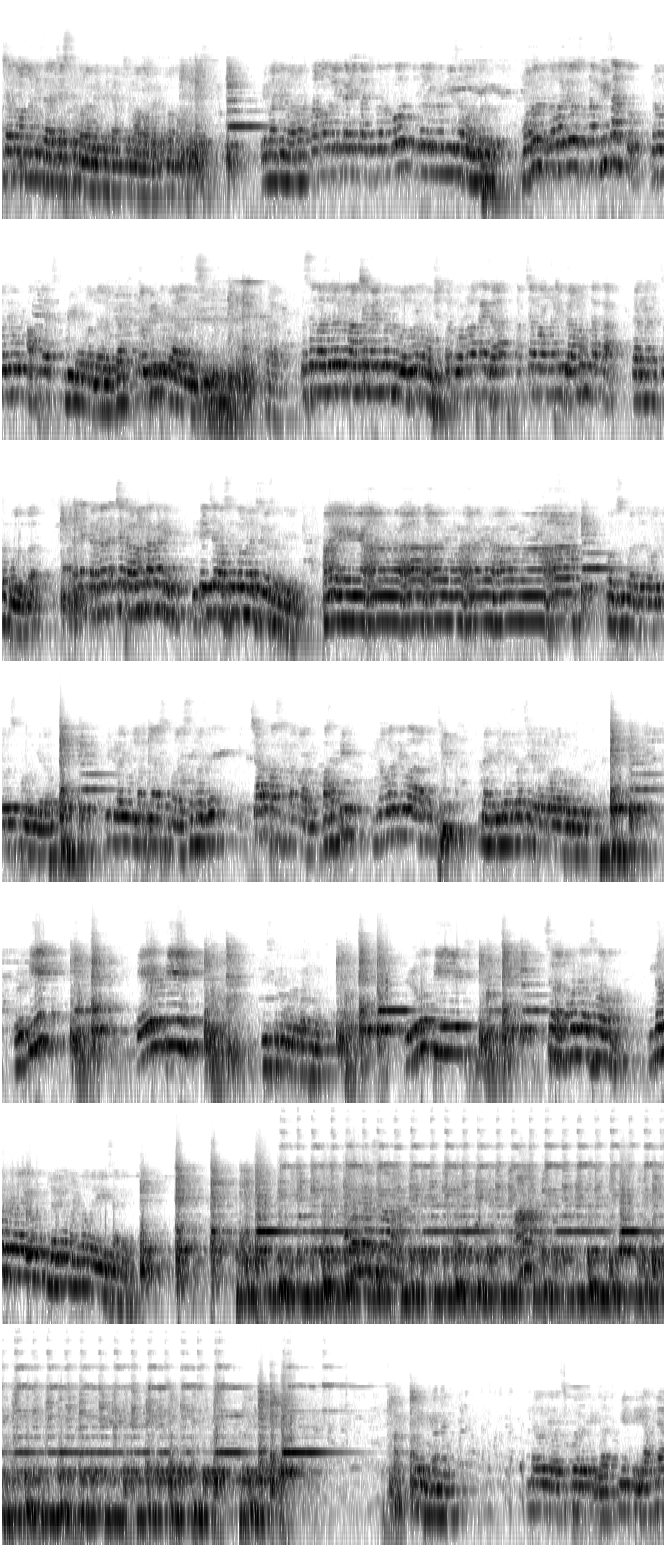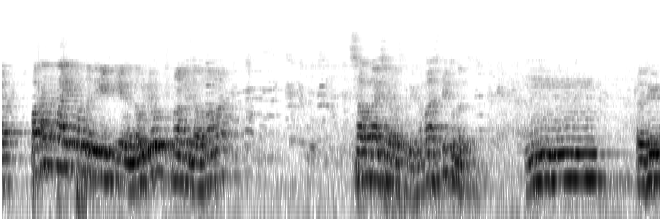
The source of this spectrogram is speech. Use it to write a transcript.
आमच्या मामाने जरा जास्त मला भेटले आमच्या मामाकडे? मामा हे माझे मामा. मामा बोलले काही काळजी करू नको. तुझं लग्न मी जमवतो म्हणून नवरदेव सुद्धा मी सांगतो नवरदेव आपल्याच पिढीमधला बरं का? नवरी ते वेळा तसं माझं लग्न मागच्या महिन्यात पण बोलतो बरं का मावशी. पण घोटाळा काय झाला? आमच्या मामाने ब्राह्मण काका कर्नाटकचं बोलवलं. आता त्या कर्नाटकच्या ब्राह्मण काकाने ती त्यांच्या भाषेत मला लक्ष सुरू केली आणि आ, आ, आ, आ, आ, मावशी माझा नऊ दिवस पळून गेलो तिकडे येऊन लागला असं मला समजले. चार पाच हक्का मारून पाहते. नवरदेव आला तर ठीक. नाही यांचा चेहरा डोळा बघून करतो ऋतिक! हे ऋतिक! दिसतो का बरं ऋतिक! चला नवरदेव असे मामा नवरदेवाला घेऊन लग्न मंडपामध्ये यायचं आपल्या पारंपरिक पद्धतीने एंट्री नवदेव मागे जाऊ मामा. सावकाश बसतो का बस तिथूनच हम्म, अरे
